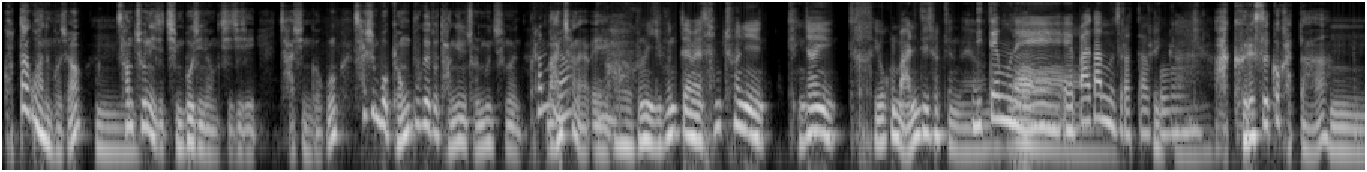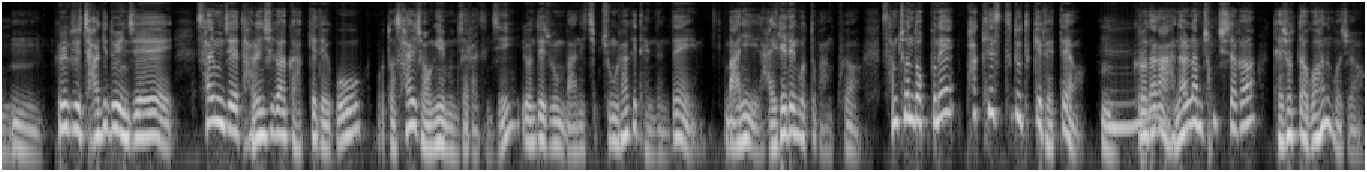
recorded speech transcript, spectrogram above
컸다고 하는 거죠. 음. 삼촌이 이제 진보 진영 지지자신 거고 사실 뭐 경북에도 당연히 젊은 층은 그럼요. 많잖아요. 예. 아, 그럼 이분 때문에 삼촌이 굉장히 하, 욕을 많이 드셨겠네요. 니 때문에 와. 애 빨간 무 들었다고. 그러니까. 아 그랬을 것 같다. 음. 음. 그리고 자기도 이제 사회 문제에 다른 시각을 갖게 되고 어떤 사회 정의의 문제라든지 이런 데 좀 많이 집중을 하게 됐는데 많이 알게 된 것도 많고요. 삼촌 덕분에 팟캐스트도 듣게 됐대요. 음. 그러다가 아날람 청취자가 되셨다고 하는 거죠.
